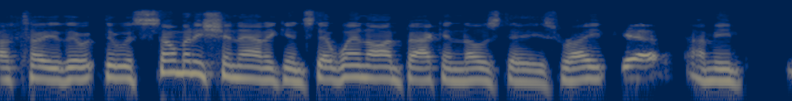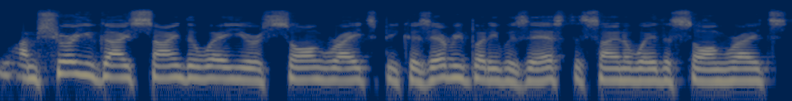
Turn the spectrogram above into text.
I'll tell you, there there was so many shenanigans that went on back in those days, right? Yeah. I mean, I'm sure you guys signed away your song rights because everybody was asked to sign away the song rights.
